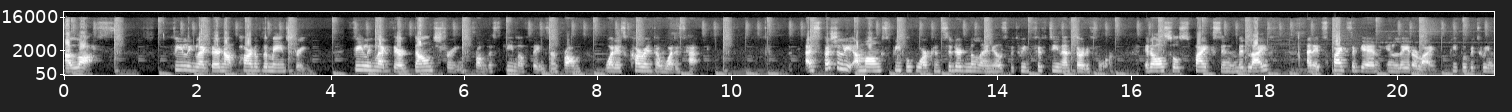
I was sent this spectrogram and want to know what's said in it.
a loss, feeling like they're not part of the mainstream, feeling like they're downstream from the scheme of things and from what is current and what is happening. Especially amongst people who are considered millennials between 15 and 34. It also spikes in midlife and it spikes again in later life. People between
